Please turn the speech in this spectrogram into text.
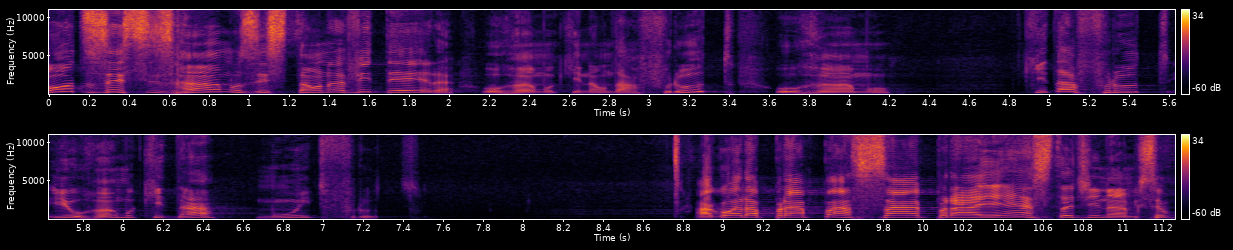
Todos esses ramos estão na videira: o ramo que não dá fruto, o ramo que dá fruto e o ramo que dá muito fruto. Agora, para passar para esta dinâmica, se eu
